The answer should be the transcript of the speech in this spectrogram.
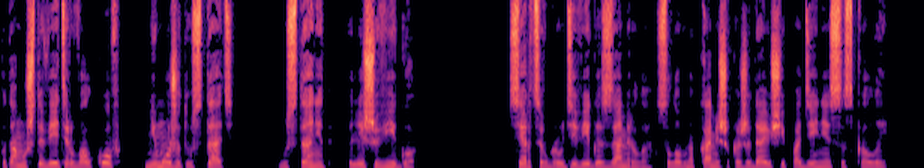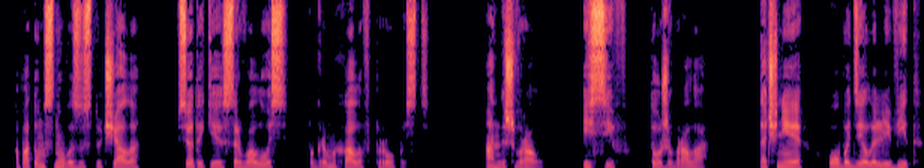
потому что ветер волков не может устать. Устанет лишь Виго. Сердце в груди Вига замерло, словно камешек, ожидающий падения со скалы. А потом снова застучало, все-таки сорвалось, погромыхало в пропасть. Андыш врал. И Сив тоже врала. Точнее, Оба делали вид,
